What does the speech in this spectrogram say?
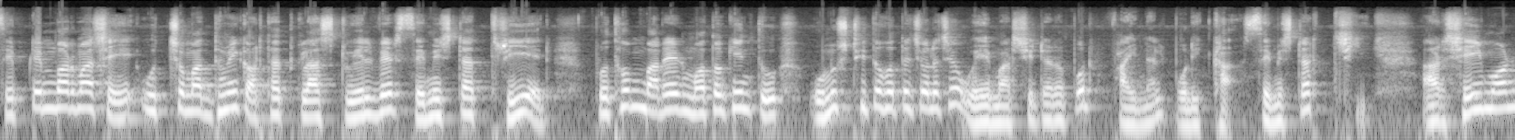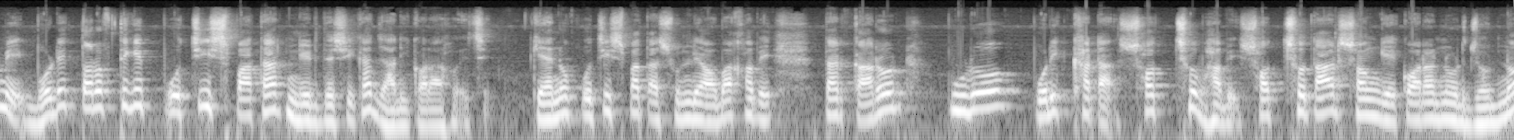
September মাসে উচ্চ মাধ্যমিক অর্থাৎ ক্লাস টুয়েলভের সেমিস্টার থ্রি এর প্রথমবারের মতো কিন্তু অনুষ্ঠিত হতে চলেছে ওয়েমার্কশিটের ওপর ফাইনাল পরীক্ষা, সেমিস্টার থ্রি। আর সেই মর্মে বোর্ডের তরফ থেকে পঁচিশ পাতার নির্দেশিকা জারি করা হয়েছে। কেন পঁচিশ পাতা শুনলে অবাক হবে? তার কারণ পুরো পরীক্ষাটা স্বচ্ছভাবে, স্বচ্ছতার সঙ্গে করানোর জন্য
